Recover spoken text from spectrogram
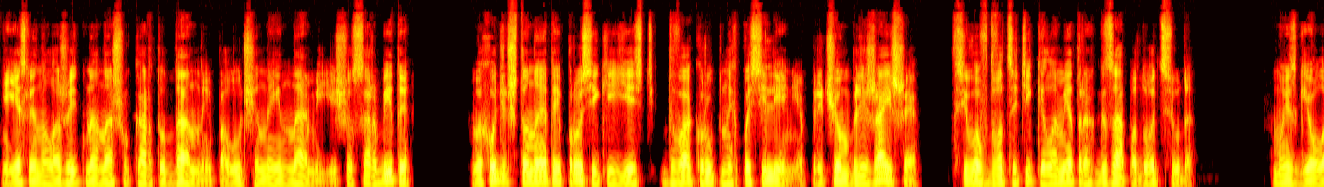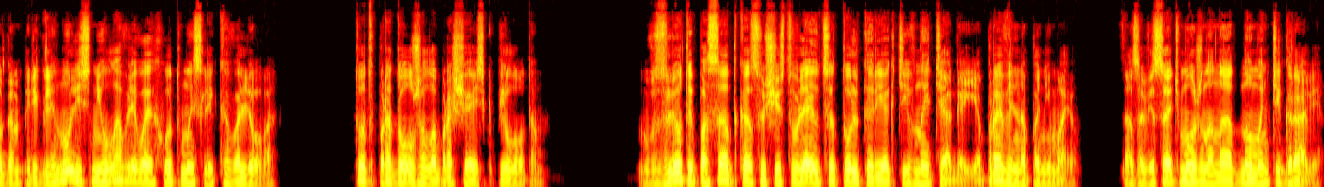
Если наложить на нашу карту данные, полученные нами еще с орбиты, выходит, что на этой просеке есть два крупных поселения, причем ближайшее всего в 20 километрах к западу отсюда. Мы с геологом переглянулись, не улавливая ход мыслей Ковалева. Тот продолжил, обращаясь к пилотам. Взлет и посадка осуществляются только реактивной тягой, я правильно понимаю? А зависать можно на одном антиграве.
